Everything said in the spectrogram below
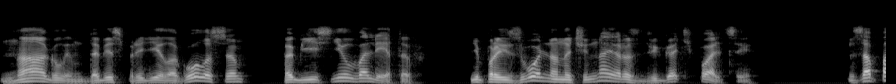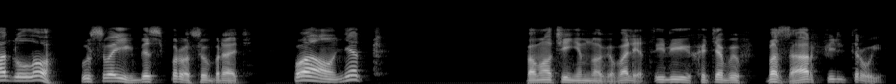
Наглым до беспредела голосом объяснил Валетов, непроизвольно начиная раздвигать пальцы. — Западло у своих без спросу брать. Понял, нет? — Помолчи немного, Валет, или хотя бы в базар фильтруй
